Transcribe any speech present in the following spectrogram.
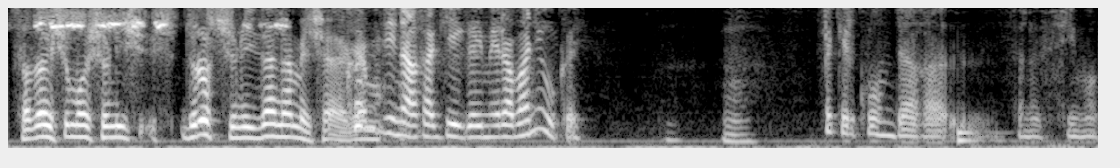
صدای شما شنی درست شنیده نمیشه اگر کم زینا غگیگی میرا بانی اوکی فکر کوم دا سنو سیمو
